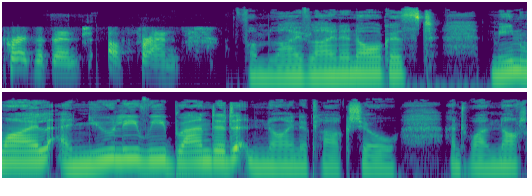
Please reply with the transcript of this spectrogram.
President of France. From Liveline in August. Meanwhile, a newly rebranded 9 o'clock show. And while not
